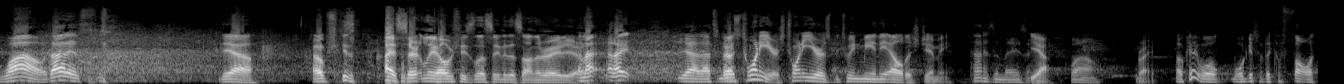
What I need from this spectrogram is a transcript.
wow, that is. Yeah. I hope she's. I certainly hope she's listening to this on the radio. And I, and I yeah, that's it's nice. 20 years. 20 years between me and the eldest Jimmy. That is amazing. Yeah. Wow. Right. Okay, well, we'll get to the Catholic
